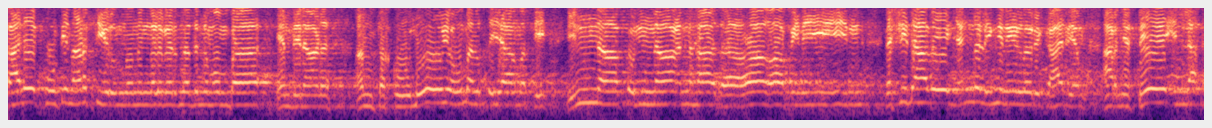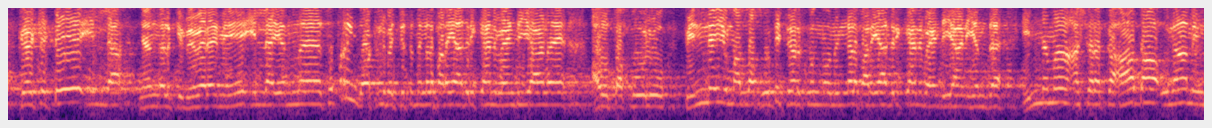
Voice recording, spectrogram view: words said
കാലേ കൂട്ടി നടത്തിയിരുന്നു നിങ്ങൾ വരുന്നതിന് മുമ്പ്. എന്തിനാണ്. രക്ഷിതാവേ ഞങ്ങൾ ഇങ്ങനെയുള്ള ഒരു കാര്യം അറിഞ്ഞിട്ടേ ഇല്ല കേട്ടിട്ടേ ഇല്ല ഞങ്ങൾക്ക് വിവരമേ ഇല്ല എന്ന് സുപ്രീം കോടതിയിൽ വെച്ചിട്ട് നിങ്ങൾ പറയാതിരിക്കാൻ വേണ്ടിയാണ്. ഔ തഖൂലു പിന്നെയും അല്ല കൂട്ടിച്ചേർക്കുന്നു നിങ്ങൾ പറയാതിരിക്കാൻ വേണ്ടിയാണ്. എന്ത്? ഇന്നമാ അഷറക്ക ആബാ ഉലാമിൻ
